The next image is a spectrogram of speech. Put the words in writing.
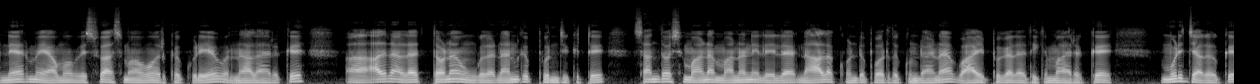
நேர்மையாகவும் விசுவாசமாகவும் இருக்கக்கூடிய ஒரு நாளாக இருக்குது அதனால் துணை உங்களை நன்கு புரிஞ்சுக்கிட்டு சந்தோஷமான மனநிலையில் நாளை கொண்டு போகிறதுக்கு உண்டான வாய்ப்புகள் அதிகமாக இருக்குது முடிஞ்ச அளவுக்கு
